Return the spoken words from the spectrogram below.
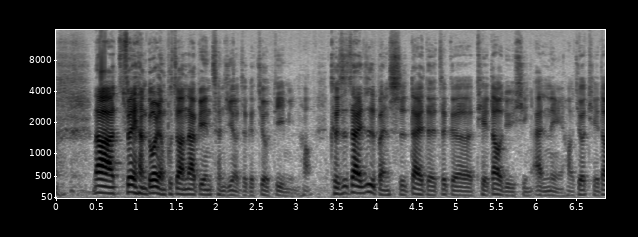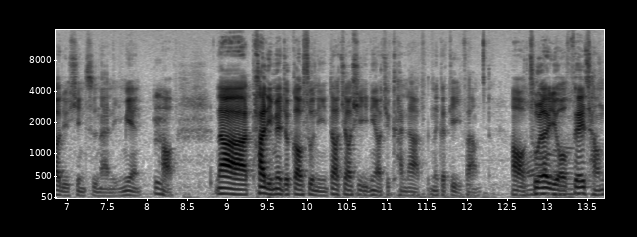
那所以很多人不知道那边曾经有这个旧地名哈，可是，在日本时代的这个铁道旅行案内哈，就铁道旅行指南里面，好，那它里面就告诉你，到礁溪一定要去看那那个地方。好，除了有非常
